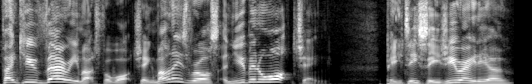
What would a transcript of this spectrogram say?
Thank you very much for watching. My name's Ross, and you've been watching PTCG Radio.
